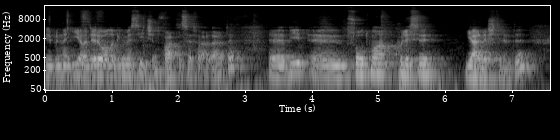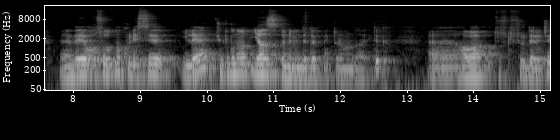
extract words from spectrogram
birbirine iyi adere olabilmesi için farklı seferlerde bir soğutma kulesi yerleştirildi. Ve o soğutma kulesi ile çünkü bunu yaz döneminde dökmek durumundaydık. E, hava 30 küsür derece.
